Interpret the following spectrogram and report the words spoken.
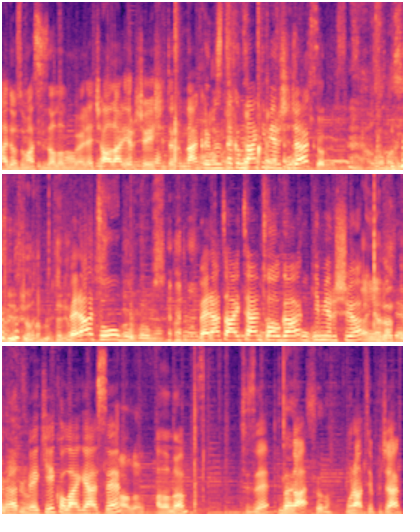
hadi o zaman siz alalım böyle. Çağlar yarışıyor yeşil takımdan. Kırmızı takımdan kim yarışacak? Berat. Doğu bulguru mu? Berat, Ayten, Tolga kim yarışıyor? Ben yarışıyorum. Peki kolay gelsin. Alalım sizi. Ben Da yarışıyorum. Murat yapacak.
